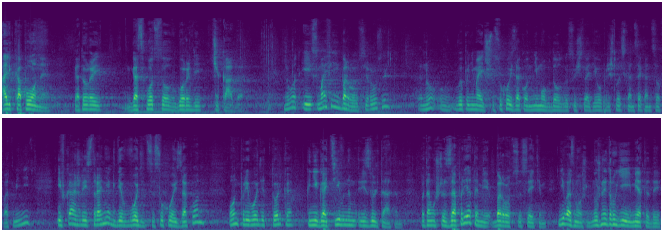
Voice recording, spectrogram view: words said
Аль Капоне, который господствовал в городе Чикаго. Ну вот, и с мафией боролся Рузвельт. Ну, вы понимаете, что сухой закон не мог долго существовать, его пришлось в конце концов отменить. И в каждой стране, где вводится сухой закон, он приводит только к негативным результатам. Потому что запретами бороться с этим невозможно. Нужны другие методы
